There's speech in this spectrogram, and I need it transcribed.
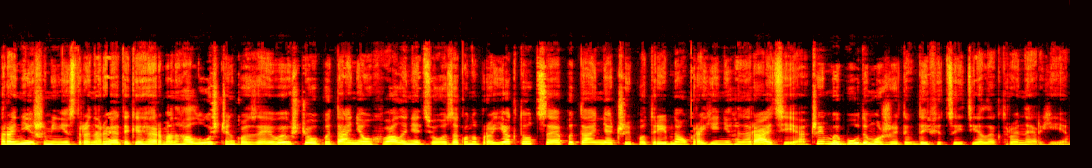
Раніше міністр енергетики Герман Галущенко заявив, що питання ухвалення цього законопроєкту це питання, чи потрібна Україні генерація, чи ми будемо жити в дефіциті електроенергії.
